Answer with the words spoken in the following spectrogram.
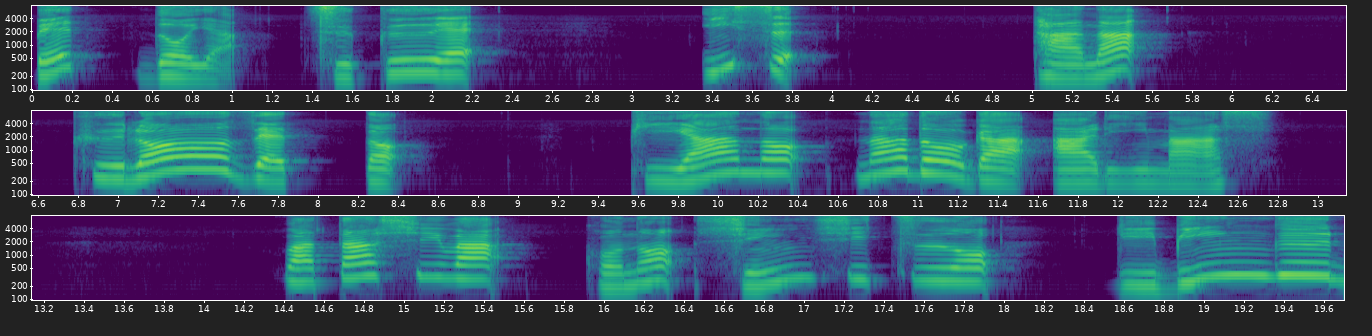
ベッドや机、椅子、棚、クローゼット、ピアノなどがあります。私はこの寝室をリビングル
